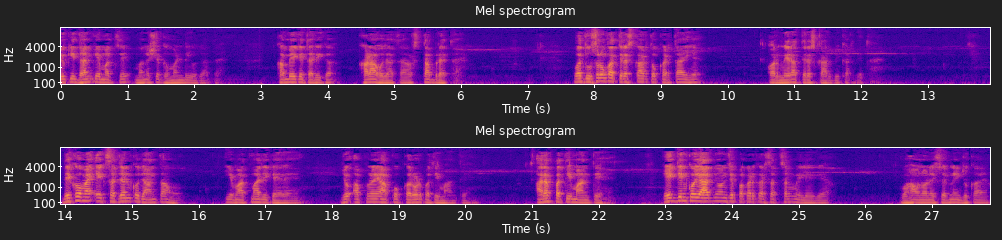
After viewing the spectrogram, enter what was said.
क्योंकि धन के मत से मनुष्य घमंडी हो जाता है। खंबे के तरीका खड़ा हो जाता है और स्तब्ध रहता है। वह दूसरों का तिरस्कार तो करता ही है और मेरा तिरस्कार भी कर देता है। देखो, मैं एक सज्जन को जानता हूँ। ये महात्मा जी कह रहे हैं, जो अपने आप को करोड़पति मानते हैं, अरबपति मानते हैं। एक दिन कोई आदमी उनसे पकड़कर सत्संग में ले गया। वहाँ उन्होंने सिर नहीं झुकाया।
